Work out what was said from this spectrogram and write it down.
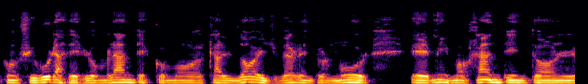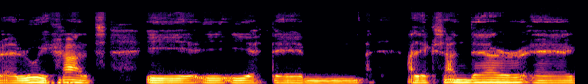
con figuras deslumbrantes como Carl Deutsch, Barrington Moore, el mismo Huntington, eh, Louis Hartz y, este, mm, Alexander eh,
